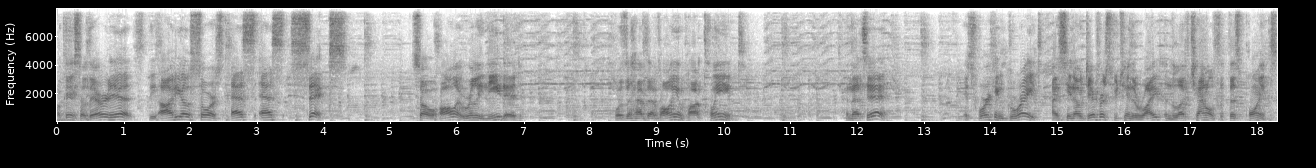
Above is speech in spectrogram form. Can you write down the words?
Okay, so there it is, the Audio Source SS6 So all it really needed was to have that volume pot cleaned. And that's it. It's working great. I see no difference between the right and the left channels at this point.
